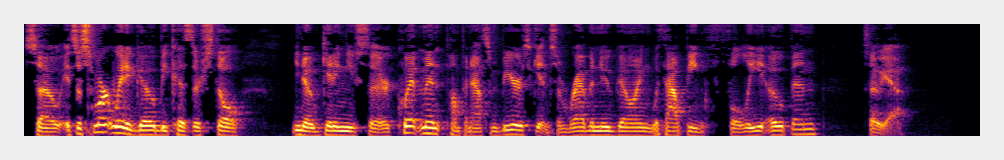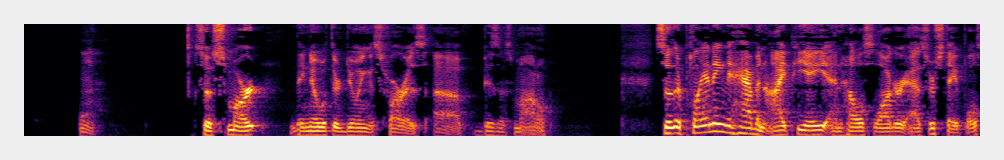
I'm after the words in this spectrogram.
So it's a smart way to go because they're still you know getting used to their equipment pumping out some beers getting some revenue going without being fully open. So yeah. Hmm. so smart. They know what they're doing as far as uh, business model so they're planning to have an IPA and Helles Lager as their staples.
